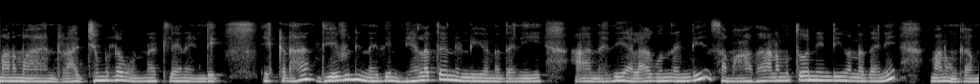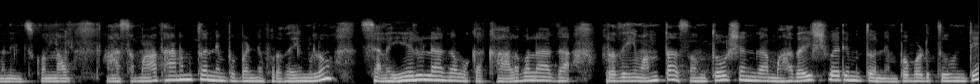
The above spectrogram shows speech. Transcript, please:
మనం ఆయన రాజ్యంలో ఉన్నట్లేనండి. ఇక్కడ దేవుని నది నీళ్ళతో నిండి ఉన్నదని ఆ నది ఎలాగుందండి? సమాధానంతో నిండి ఉన్నదని మనం గమనించుకున్నాం. ఆ సమాధానంతో నింపబడిన హృదయంలో సెలయేరులాగా ఒక కాలవలాగా హృదయం అంతా సంతోషంగా మహదైశ్వర్యంతో నింపబడుతూ ఉంటే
